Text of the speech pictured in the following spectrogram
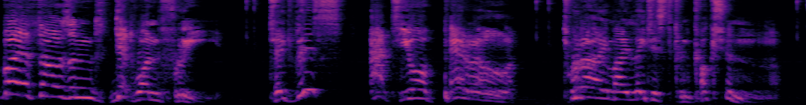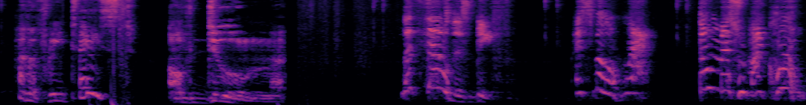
Buy a thousand, get one free. Take this at your peril. Try my latest concoction. Have a free taste of doom. Let's settle this beef. I smell a rat. Don't mess with my crew.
